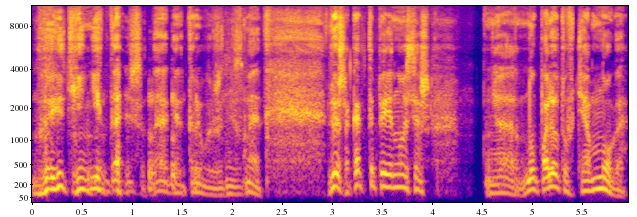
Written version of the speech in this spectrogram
ну и тяни дальше, да, говорит, рыба же не знает. Леша, как ты переносишь... Э, ну, полетов у тебя много.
